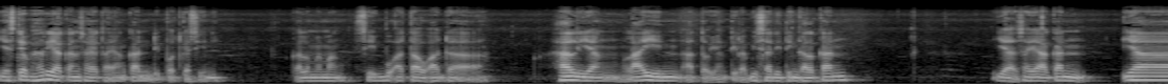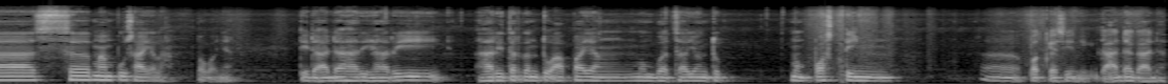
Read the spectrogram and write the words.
ya setiap hari akan saya tayangkan di podcast ini. Kalau memang sibuk atau ada hal yang lain atau yang tidak bisa ditinggalkan ya saya akan ya semampu saya lah pokoknya. Tidak ada hari-hari hari tertentu apa yang membuat saya untuk memposting uh, podcast ini. Gak ada gak ada.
